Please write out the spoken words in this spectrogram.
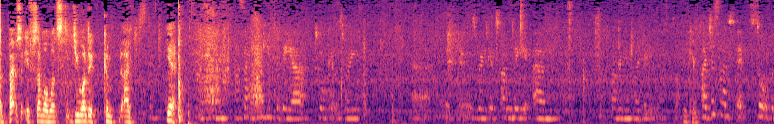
Uh, perhaps if someone wants, to, do you want to? Com- I, yeah. Um, Hassan, thank you for the uh, talk. It was really, uh, it, it was really good. And the, um, I really enjoyed reading this. So Thank you. I just had it's sort of a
